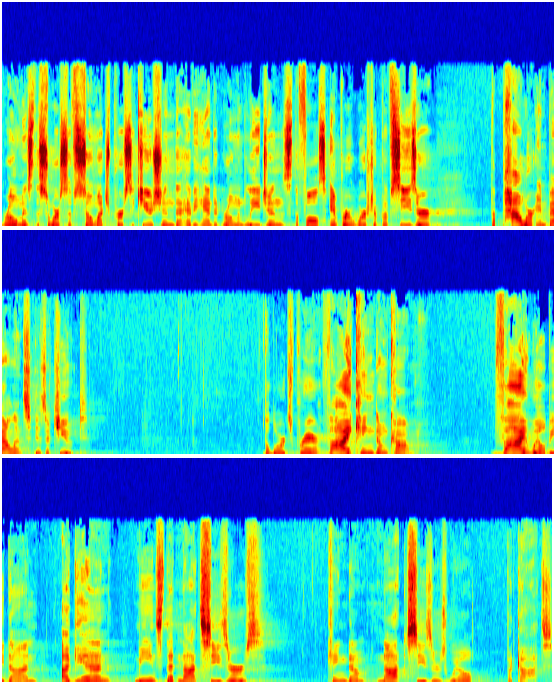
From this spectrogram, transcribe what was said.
Rome is the source of so much persecution the heavy handed Roman legions, the false emperor worship of Caesar. The power imbalance is acute. The Lord's Prayer Thy kingdom come, Thy will be done, again means that not Caesar's kingdom, not Caesar's will, but God's.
